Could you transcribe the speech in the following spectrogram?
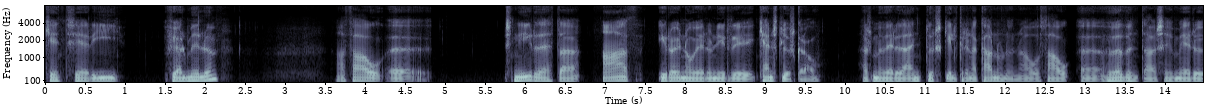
kynnt sér í fjölmiðlum að þá uh, snýr þetta að í raun og veru nýri kennslusgrá þar sem er verið að endur skilgrina kanununa og þá uh, höfunda sem eru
